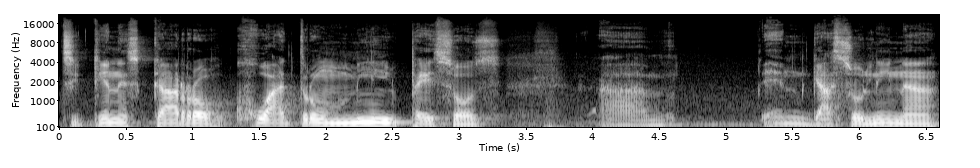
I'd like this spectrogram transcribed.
si tienes carro, 4 mil pesos. Ah, en gasolina,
